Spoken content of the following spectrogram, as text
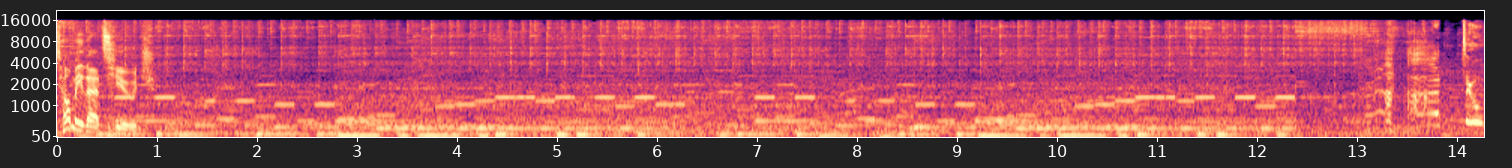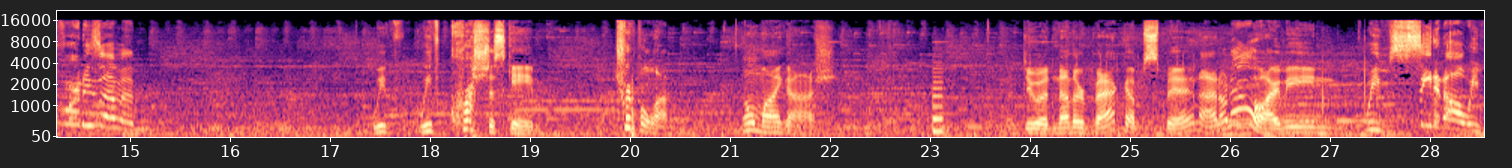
Tell me that's huge. Two forty-seven. We've crushed this game. Triple up. Oh my gosh. Do another backup spin. I don't know. I mean, we've seen it all. We've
